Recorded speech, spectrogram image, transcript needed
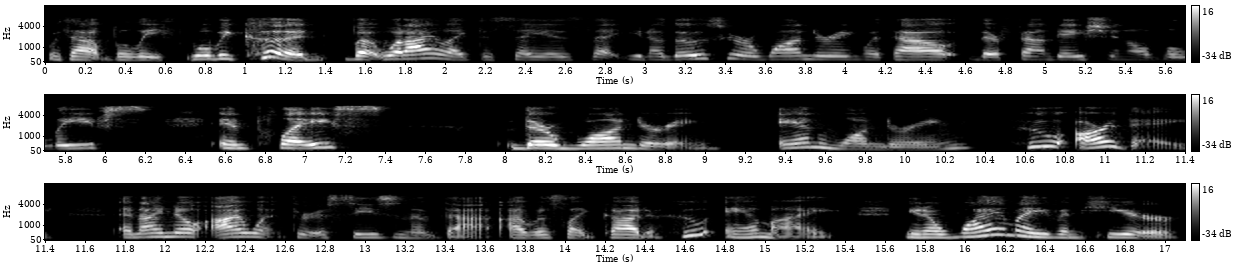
without belief. Well, we could, but what I like to say is that, you know, those who are wandering without their foundational beliefs in place, they're wandering and wondering who are they? And I know I went through a season of that. I was like, God, who am I? You know, why am I even here?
